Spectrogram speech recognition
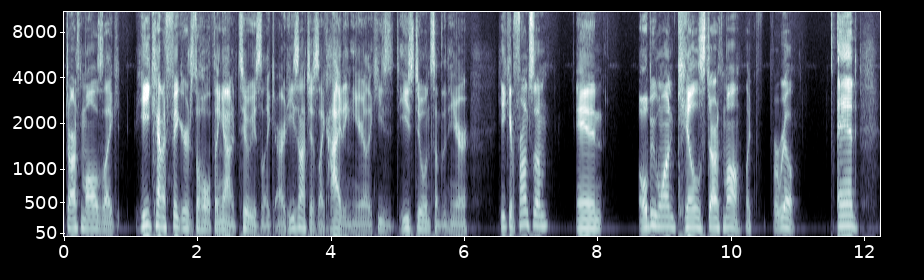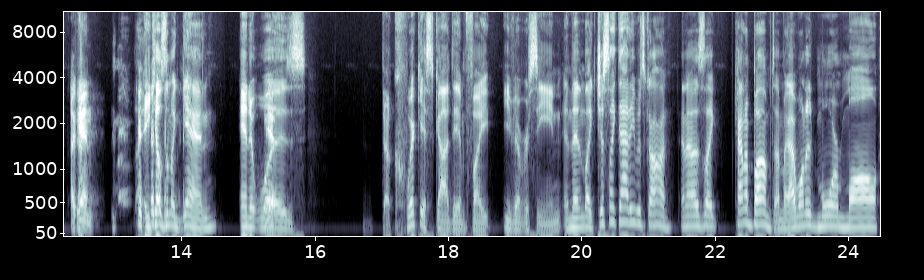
Darth Maul's like he kind of figures the whole thing out too. He's like, "All right, he's not just like hiding here, like he's he's doing something here." He confronts him and Obi-Wan kills Darth Maul like for real. And Again, he kills him again, and it was the quickest goddamn fight you've ever seen. And then, like, just like that, he was gone. And I was like, kind of bummed. I'm like, I wanted more Maul,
